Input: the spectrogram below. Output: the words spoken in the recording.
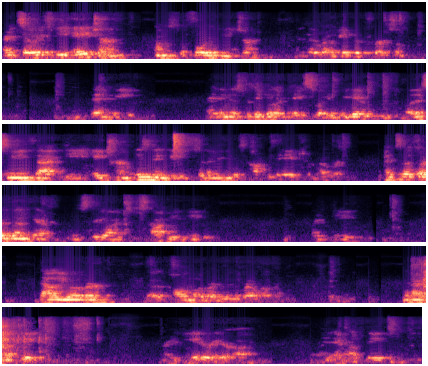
Right, so if the A term comes before the B term in the row major traversal, then we, right, in this particular case, what did we do? Well, this means that the A term isn't in B, so then we can just copy the A term over. And so that's what I've done here, these three lines, just copy the, right, the value over, the column over, and then the row over. Then I update, right, the iterator up, right, and update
